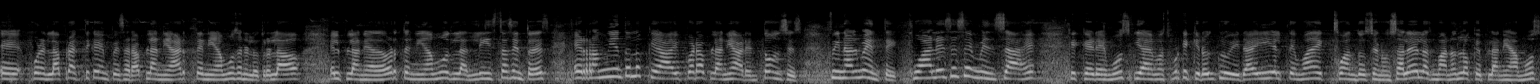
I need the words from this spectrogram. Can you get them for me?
eh, poner la práctica y empezar a planear. Teníamos en el otro lado el planeador, teníamos las listas, entonces herramientas lo que hay para planear. Entonces, finalmente, ¿cuál es ese mensaje que queremos? Y además porque quiero incluir ahí el tema de cuando se nos sale de las manos lo que planeamos,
